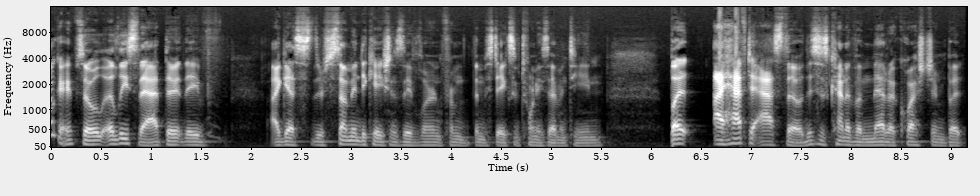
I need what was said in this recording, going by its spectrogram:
Okay, so at least that they've, I guess, there's some indications they've learned from the mistakes of 2017. But I have to ask though, this is kind of a meta question, but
